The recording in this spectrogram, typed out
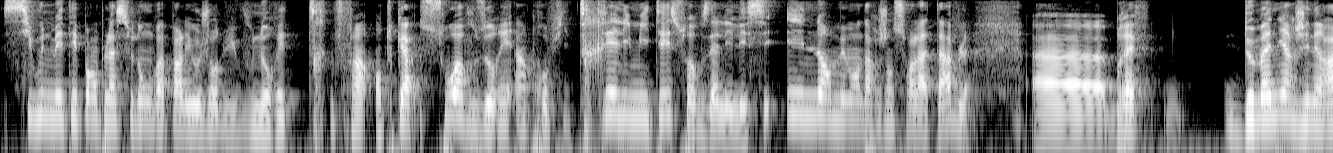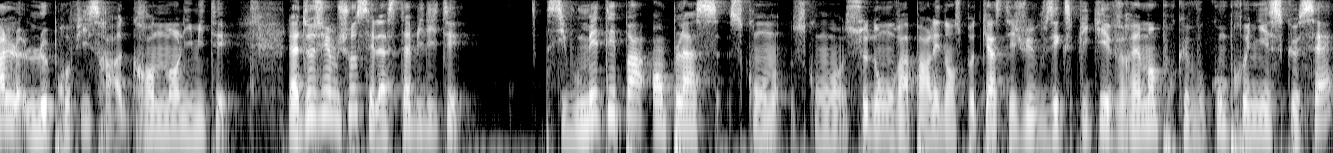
si vous ne mettez pas en place ce dont on va parler aujourd'hui, vous n'aurez, enfin, en tout cas, soit vous aurez un profit très limité, soit vous allez laisser énormément d'argent sur la table. Euh, bref, de manière générale, le profit sera grandement limité. La deuxième chose, c'est la stabilité si vous ne mettez pas en place ce, ce, ce, dont on va parler dans ce podcast, et je vais vous expliquer vraiment pour que vous compreniez ce que c'est,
